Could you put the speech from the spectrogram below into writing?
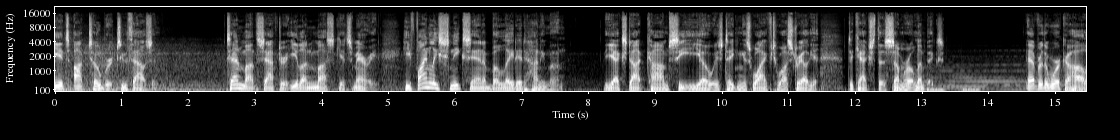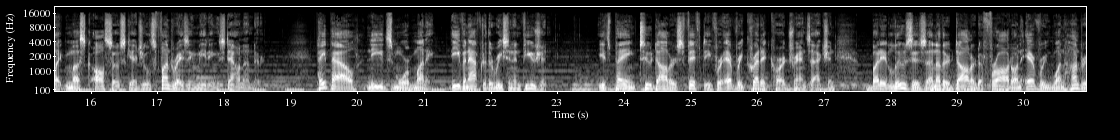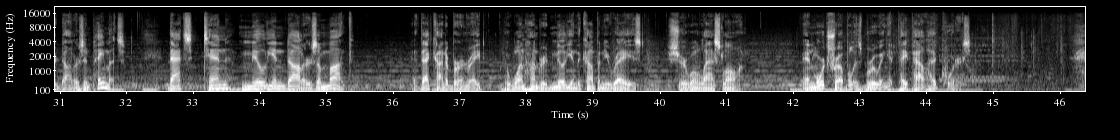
It's October 2000. Ten months after Elon Musk gets married, he finally sneaks in a belated honeymoon. The X.com CEO is taking his wife to Australia to catch the Summer Olympics. Ever the workaholic, Musk also schedules fundraising meetings down under. PayPal needs more money, even after the recent infusion. It's paying $2.50 for every credit card transaction, but it loses another dollar to fraud on every $100 in payments. That's $10 million a month. At that kind of burn rate, the 100 million the company raised sure won't last long. And more trouble is brewing at PayPal headquarters.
